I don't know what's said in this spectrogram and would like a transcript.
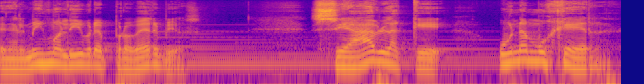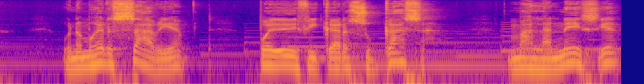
en el mismo libro de Proverbios se habla que una mujer, una mujer sabia, puede edificar su casa, mas la necia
